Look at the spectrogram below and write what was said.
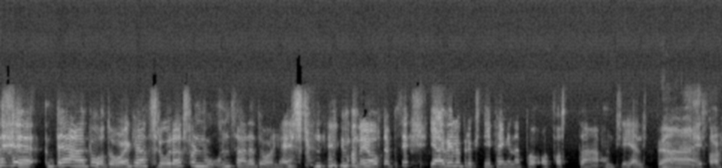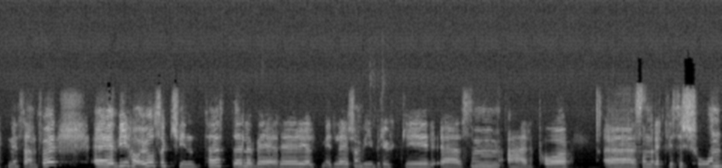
Det er både og. Jeg tror at for noen så er det dårlig spenning. money, holdt Jeg på å si. Jeg ville brukt de pengene på å fått eh, ordentlig hjelp Ja. eh, i starten istedenfor. Uh, vi har jo også Kvintet eh, leverer hjelpemidler som vi bruker, eh, som er på eh, sånn rekvisisjon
